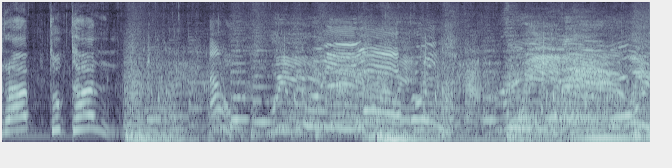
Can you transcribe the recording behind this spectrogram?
ครับทุกท่าน เอ้าคุยเล่คุย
